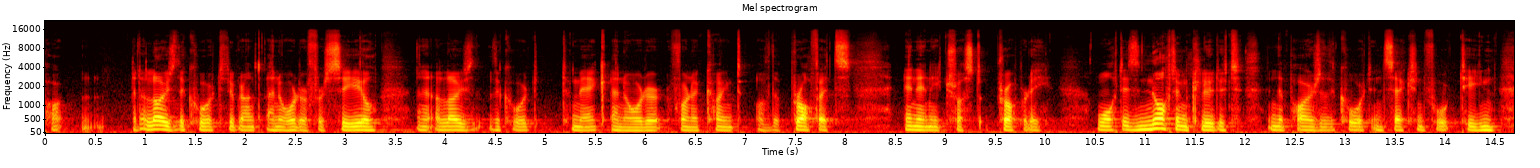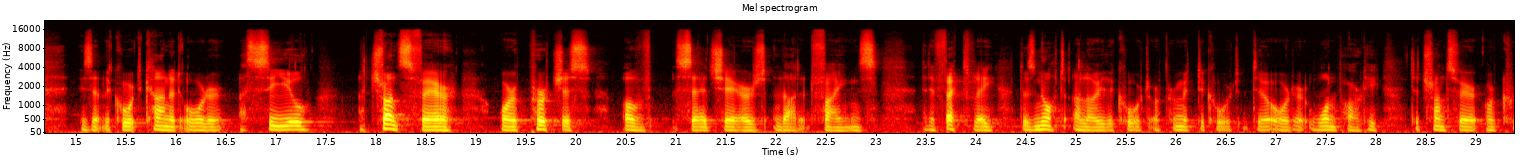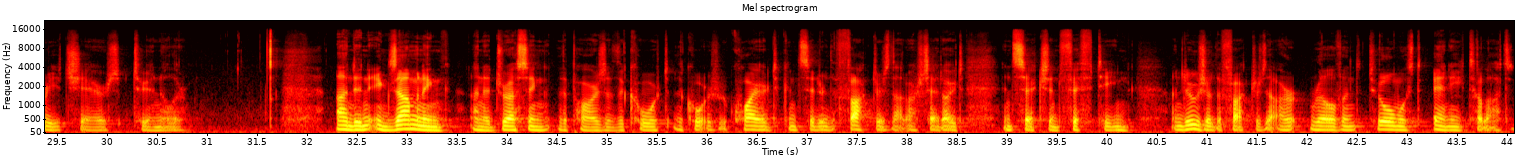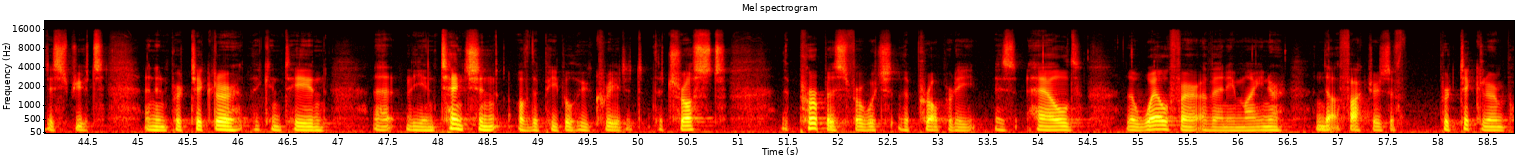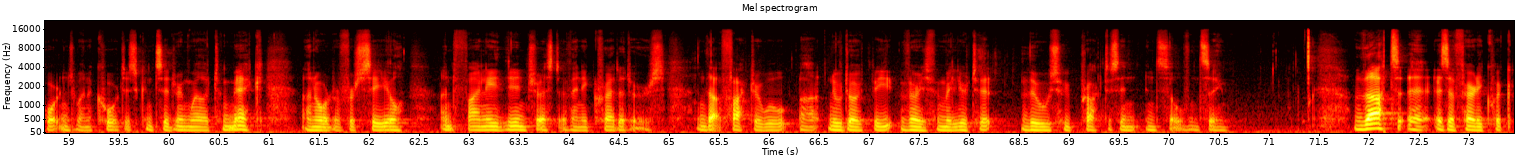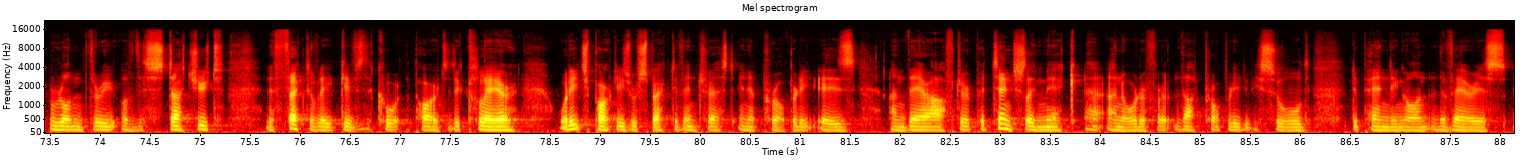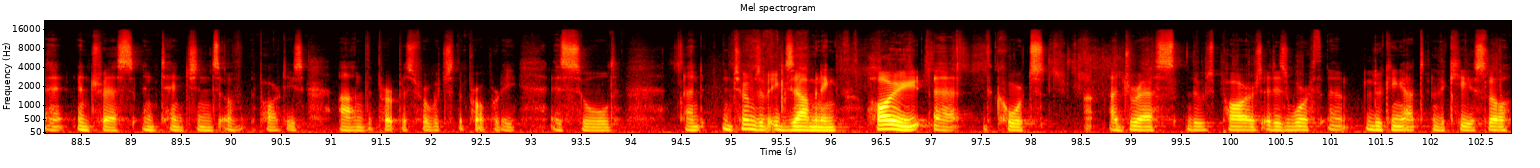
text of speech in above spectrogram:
it allows the court to grant an order for sale and it allows the court to make an order for an account of the profits in any trust property. What is not included in the powers of the court in section 14 is that the court cannot order a sale, a transfer or a purchase of said shares that it finds. It effectively does not allow the court or permit the court to order one party to transfer or create shares to another. And in examining and addressing the powers of the court, the court is required to consider the factors that are set out in section 15. And those are the factors that are relevant to almost any TOLATA dispute. And in particular, they contain uh, the intention of the people who created the trust, the purpose for which the property is held, the welfare of any minor, and that factor is of particular importance when a court is considering whether to make an order for sale, and finally the interest of any creditors. And that factor will uh, no doubt be very familiar to those who practice in insolvency. That uh, is a fairly quick run through of the statute. It effectively gives the court the power to declare what each party's respective interest in a property is and thereafter potentially make uh, an order for that property to be sold depending on the various uh, interests, intentions of the parties and the purpose for which the property is sold. And in terms of examining how uh, the courts address those powers, it is worth uh, looking at the case law.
